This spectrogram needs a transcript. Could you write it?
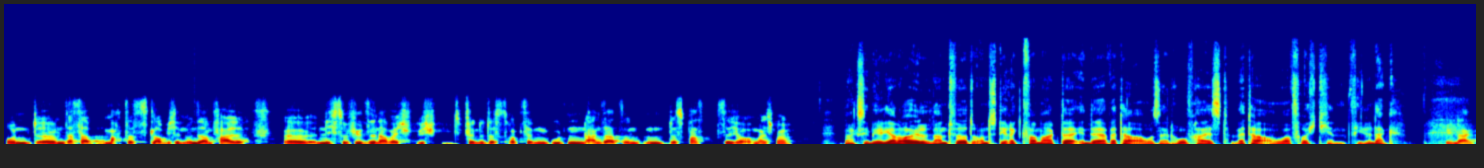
Und ähm, deshalb macht das, glaube ich, in unserem Fall äh, nicht so viel Sinn. Aber ich, ich finde das trotzdem einen guten Ansatz und, und das passt sicher auch manchmal. Maximilian Reul, Landwirt und Direktvermarkter in der Wetterau. Sein Hof heißt Wetterauer Früchtchen. Vielen Dank. Vielen Dank.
